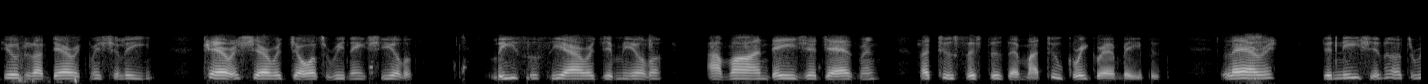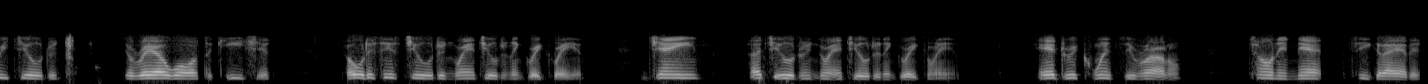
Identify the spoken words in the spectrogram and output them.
children are Derek, Micheline, Karen, Shara, George, Renee, Sheila, Lisa, Ciara, Jamila, Armand, Deja, Jasmine, her two sisters, and my two great grandbabies. Larry, Denise and her three children, Darrell, Walter, Keisha, Otis, his children, grandchildren, and great grand. Jane, her children, grandchildren, and great grand. Hedrick, Quincy, Ronald, Tony, Nett, T. Gladys,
